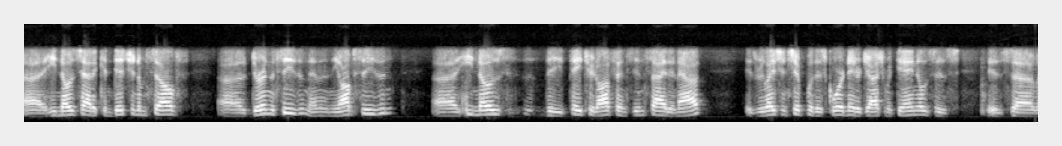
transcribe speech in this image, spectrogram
Uh, he knows how to condition himself uh, during the season and in the off season. Uh, he knows the Patriot offense inside and out. His relationship with his coordinator Josh McDaniels is is uh,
